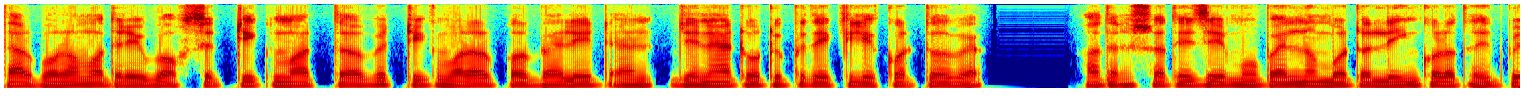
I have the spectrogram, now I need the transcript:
তারপর আমাদের এই বক্সে টিক মারতে হবে। টিক মারার পর ভ্যালিড অ্যান্ড যে জেনারেট ওটিপিতে ক্লিক করতে হবে। আধারের সাথে যে মোবাইল নম্বরটা লিঙ্ক করা থাকবে,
